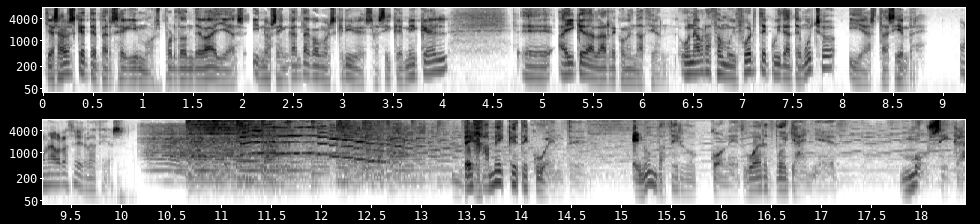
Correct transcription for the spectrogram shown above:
Ya sabes que te perseguimos por donde vayas y nos encanta cómo escribes. Así que, Miquel, eh, ahí queda la recomendación. Un abrazo muy fuerte, cuídate mucho y hasta siempre. Un abrazo y gracias. Déjame que te cuente en un Cero con Eduardo Yáñez. Música.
